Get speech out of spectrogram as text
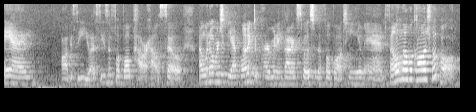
And obviously, USC is a football powerhouse. So I went over to the athletic department and got exposed to the football team and fell in love with college football.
